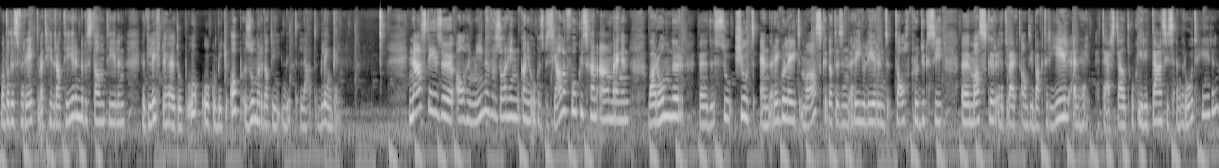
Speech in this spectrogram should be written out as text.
want dat is verrijkt met hydraterende bestanddelen. Het licht de huid ook een beetje op, zonder dat hij dit laat blinken. Naast deze algemene verzorging kan je ook een speciale focus gaan aanbrengen, waaronder uh, de Shoot and Regulate Mask. Dat is een regulerend talgproductiemasker. Uh, het werkt antibacterieel en het herstelt ook irritaties en roodheden.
